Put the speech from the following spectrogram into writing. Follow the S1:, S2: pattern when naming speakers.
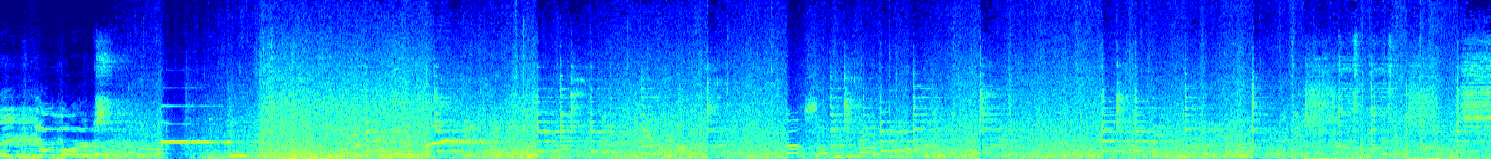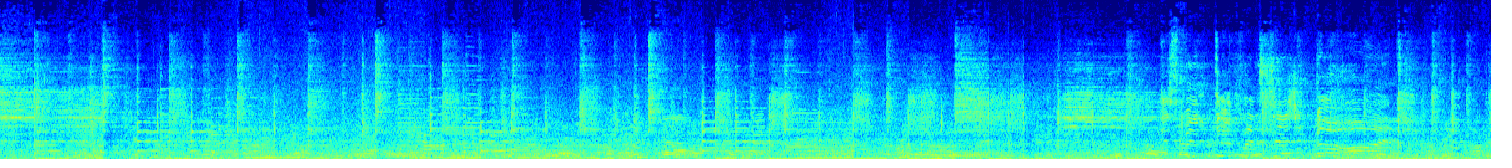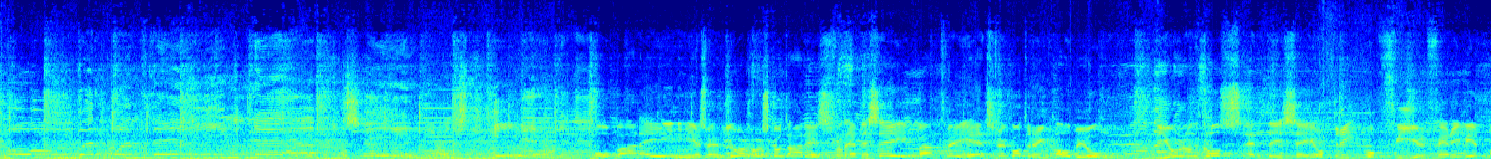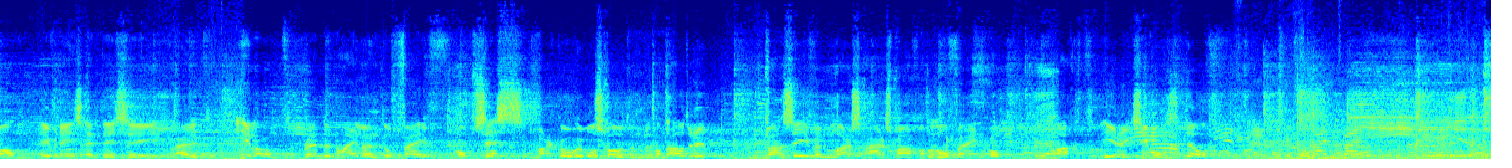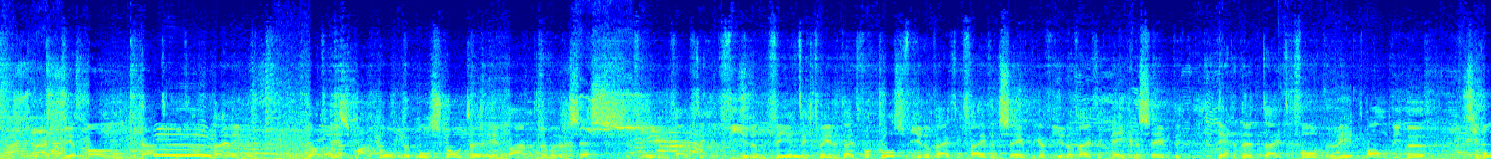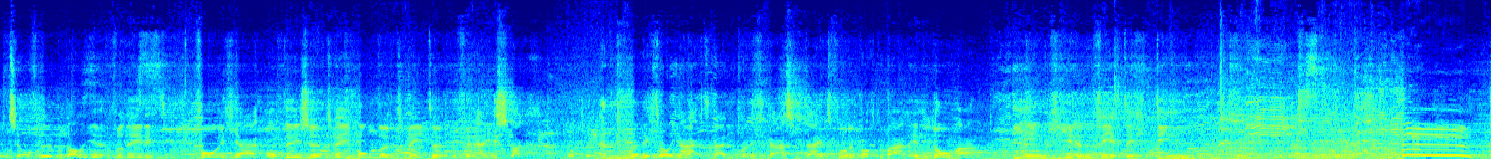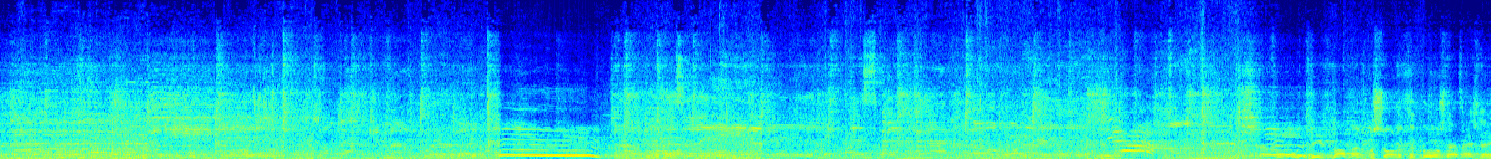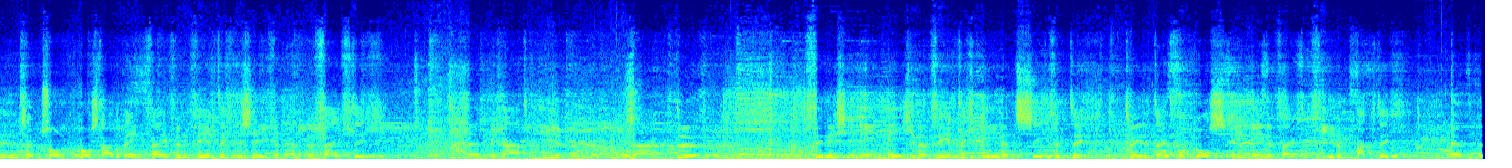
S1: Take your marks.
S2: Baan 1, hier zwemt Jorgos Kotadis van RTC. Baan 2, Enschede Kottering, Albion. Joran Klos, NTC. Op 3, op 4, Ferry Weertman. Eveneens NTC. Uit Ierland, Brandon Highland op 5. Op 6, Marco Ubbelschoten van de Houtrip. Baan 7, Lars Aarsma van de Dolfijn. Op 8, Erik Simons, Delft.
S1: Weertman gaat is Marco Uppelschoten in baan nummer 6. 54, 44. Tweede tijd voor Klos. 54, 75 en 54, 79. Derde tijd voor Weertman die de zilveren medaille verdedigt vorig jaar op deze 200 meter vrije slag. En wellicht wel jaagt naar die kwalificatietijd voor de korte baan in Doha. Die 1.44.10. een persoonlijk record. En Zijn zijn persoonlijk record staat op 1.45.57. En gaat hier naar de finish in 1.49.71. Tweede tijd voor Klos 1.51.84. En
